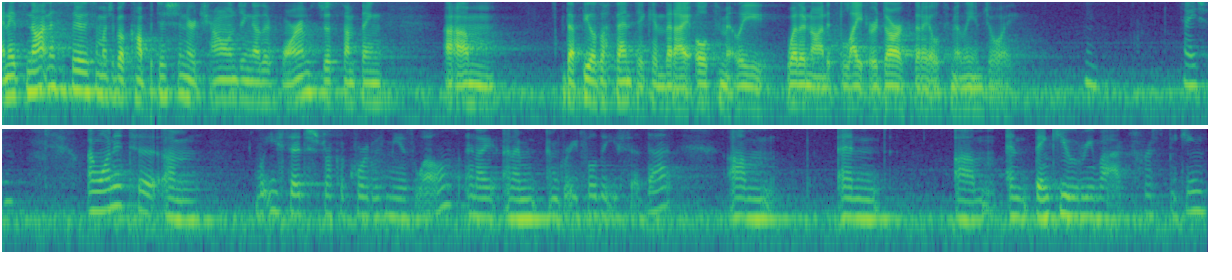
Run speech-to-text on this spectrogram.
and it's not necessarily so much about competition or challenging other forms, just something um, that feels authentic and that I ultimately, whether or not it's light or dark, that I ultimately enjoy. Aisha? I wanted to, um, what you said struck a chord with me as well, and, I, and I'm, I'm grateful that you said that. Um, and, um, and thank you, Rima, for speaking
